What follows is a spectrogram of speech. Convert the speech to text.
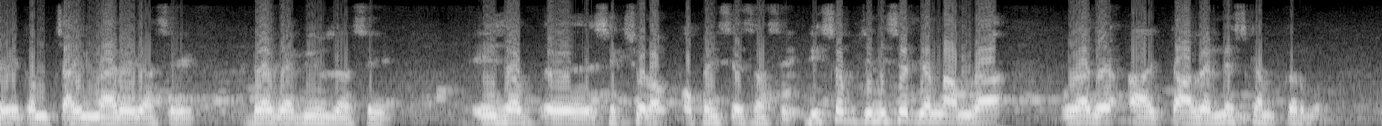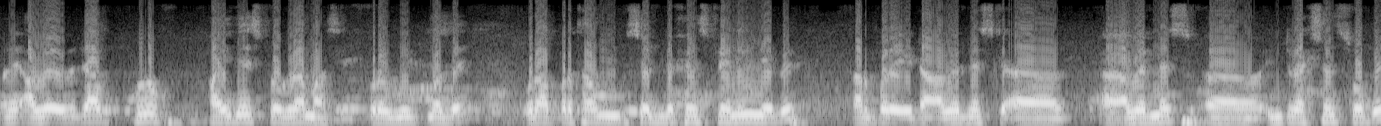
এরকম চাইল্ড ম্যারেজ আছে ড্রাগ অ্যাবিউজ আছে এইসব সেক্সুয়াল অফেন্সেস আছে এইসব জিনিসের জন্য আমরা ওনাদের আহ, একটা অ্যাওয়ারনেস ক্যাম্প করব মানে aware- এটা পুরো ফাইভ ডেজ প্রোগ্রাম আছে পুরো উইক মধ্যে ওরা প্রথম সেলফ ডিফেন্স ট্রেনিং নেবে তারপরে এটা অ্যাওয়ারনেস অ্যাওয়ারনেস ইন্টারাকশনস হবে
